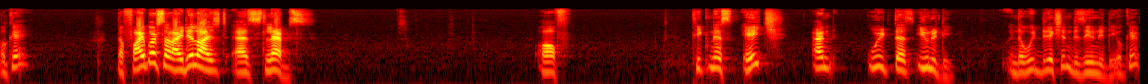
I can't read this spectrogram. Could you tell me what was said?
Okay the fibers are idealized as slabs of thickness h and width as unity in the width direction it is unity. Okay.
